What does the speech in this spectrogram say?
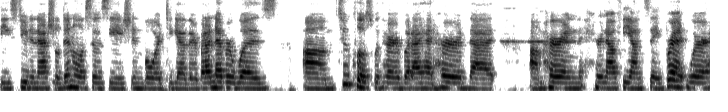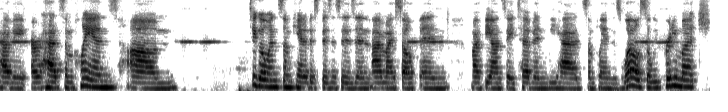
the student national dental association board together but i never was um, too close with her. But i had heard that um, her and her now fiance brett were having or had some plans um, to go in some cannabis businesses and i myself and my fiance tevin we had some plans as well. So we pretty much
